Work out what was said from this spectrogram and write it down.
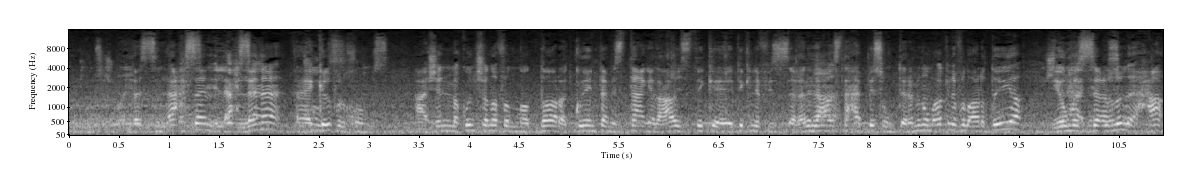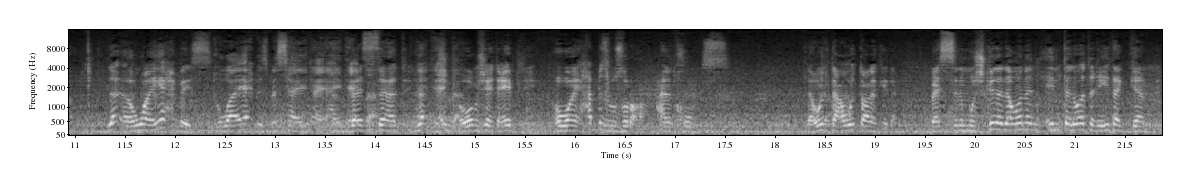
الخمس شوية بس الاحسن, بس الأحسن اللي أنا اكله في الخمس. الخمس عشان ما أكونش أنا في النضارة تكون أنت مستعجل عاوز تك... تكنف الزغالين لا. عاوز تحبسهم ترمي لهم أكل في الأرضية يوم الزغلول. ح... لا هو هيحبس هو هيحبس بس هي- هي- هيتعبها بس هت... لا. هيتعبها. هو مش هيتعبني هو هيحبس بسرعة عن الخمس لو أنت عودته على كده بس المشكلة لو أنا أنت دلوقتي غيتك جنبي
